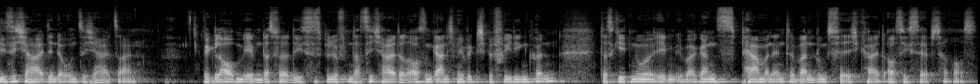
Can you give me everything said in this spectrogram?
die Sicherheit in der Unsicherheit sein. Wir glauben eben, dass wir dieses Bedürfnis nach Sicherheit da draußen gar nicht mehr wirklich befriedigen können. Das geht nur eben über ganz permanente Wandlungsfähigkeit aus sich selbst heraus.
